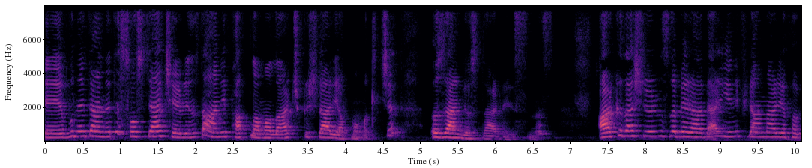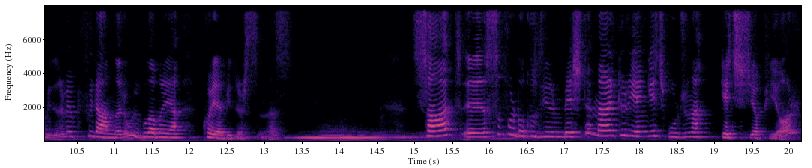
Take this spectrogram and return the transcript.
E, bu nedenle de sosyal çevrenizde ani patlamalar, çıkışlar yapmamak için özen göstermelisiniz. Arkadaşlarınızla beraber yeni planlar yapabilir ve bu planları uygulamaya koyabilirsiniz. Saat e, 09.25'te Merkür Yengeç Burcu'na geçiş yapıyor.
